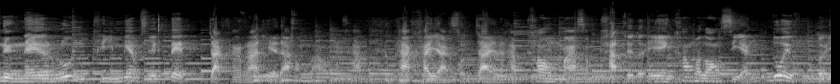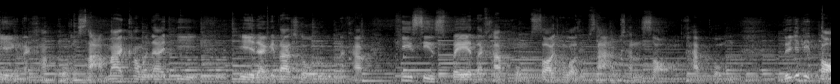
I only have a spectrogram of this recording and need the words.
หนึ่งในรุ่นพรีเมียม Selected จากทางร้านเอดาของเรานะ หากใครอยากสนใจนะครับ เข้ามาสัมผัสด้วยตัวเอง เข้ามาลองเสียงด้วยหูตัวเองนะครับ ผมสามารถเข้ามาได้ที่ A d a g i t a Showroom นะครับที่ Scene Space นะครับผมซอยทองหล่อ13 ชั้น 2 ครับผม หรือจะติดต่อ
